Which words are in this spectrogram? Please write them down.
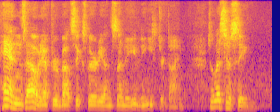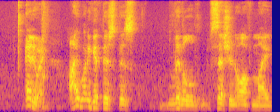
pens out after about 6.30 on Sunday evening, Easter time. So let's just see. Anyway, I want to get this, this little session off my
